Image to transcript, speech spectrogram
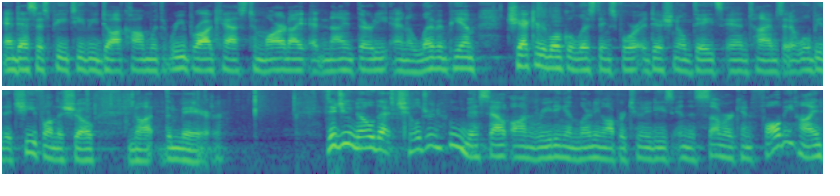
and SSPTV.com with rebroadcast tomorrow night at 9.30 and 11 p.m. Check your local listings for additional dates and times, and it will be the chief on the show, not the mayor. Did you know that children who miss out on reading and learning opportunities in the summer can fall behind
